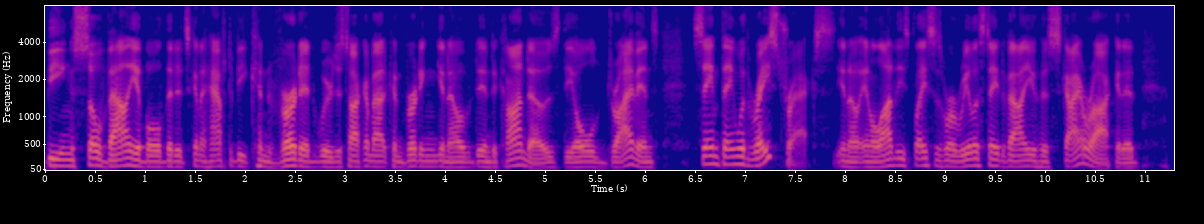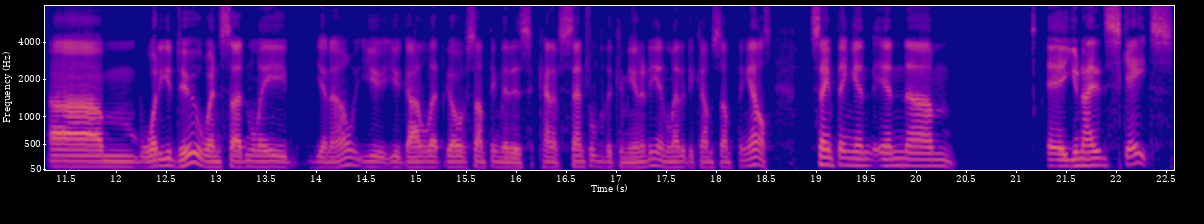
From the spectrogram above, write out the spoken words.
being so valuable that it's going to have to be converted. We were just talking about converting, you know, into condos, the old drive-ins. Same thing with racetracks. You know, in a lot of these places where real estate value has skyrocketed, um, what do you do when suddenly you know you you got to let go of something that is kind of central to the community and let it become something else? Same thing in in um, uh, United Skates,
